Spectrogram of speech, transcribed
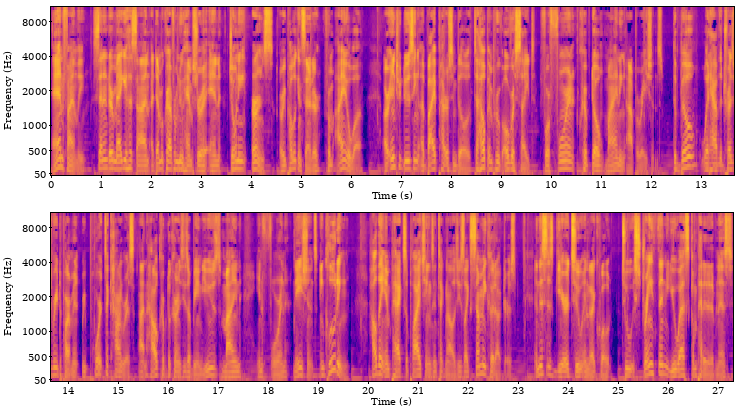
And finally, Senator Maggie Hassan, a Democrat from New Hampshire, and Joni Ernst, a Republican senator from Iowa, are introducing a bipartisan bill to help improve oversight for foreign crypto mining operations. The bill would have the Treasury Department report to Congress on how cryptocurrencies are being used, mined in foreign nations, including how they impact supply chains and technologies like semiconductors. And this is geared to, and I quote, to strengthen U.S. competitiveness,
